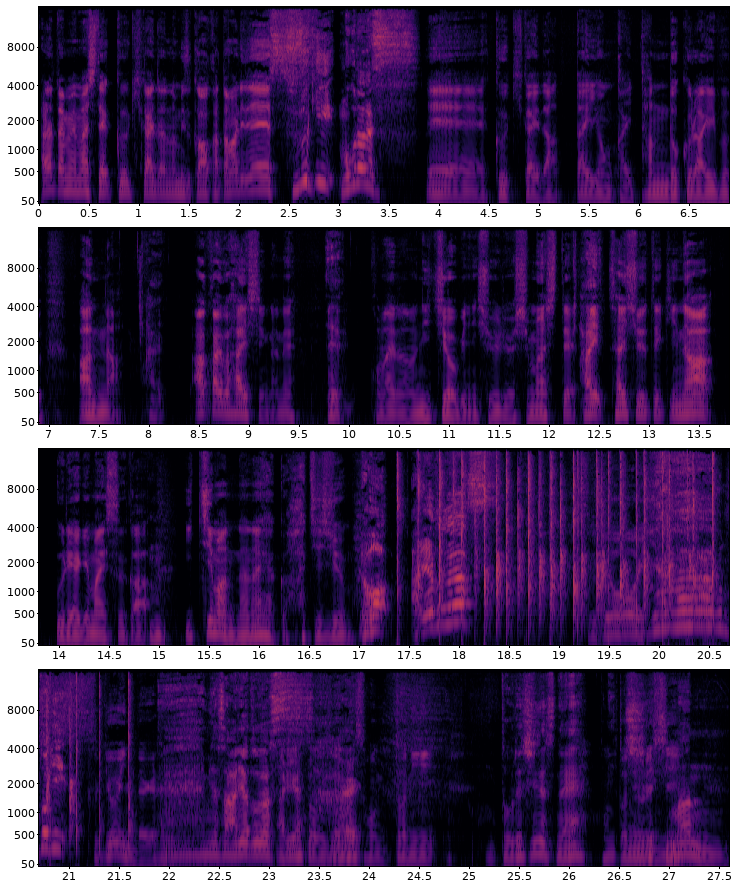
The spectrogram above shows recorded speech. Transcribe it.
改めまして空気階段の水川かたまりです。鈴木もぐらですえー、空気階段第4回単独ライブアンナ。はいアーカイブ配信がね、ええこの間の日曜日に終了しまして、はい最終的な売上枚数が1万780枚。よありがとうございますすごい。いやー本当に、すごいんだけど。えー皆さんありがとうございますありがとうございます。はい本当に。本当嬉しいですね本当に嬉しい1万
